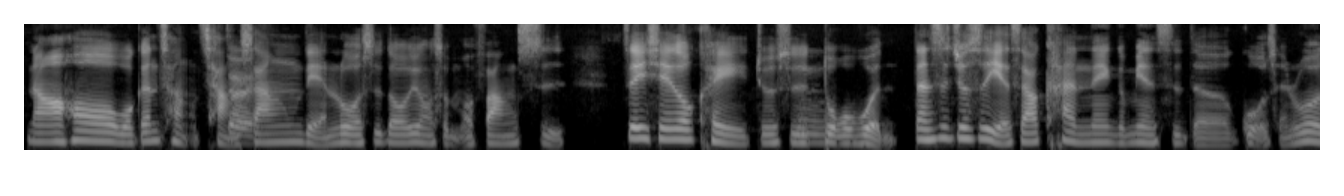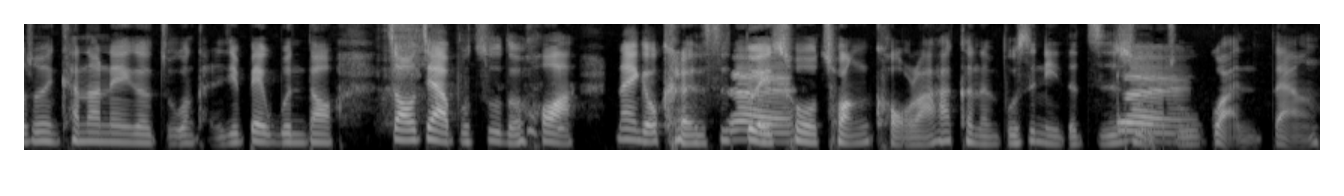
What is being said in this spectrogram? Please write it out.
然后我跟厂厂商联络是都用什么方式？这些都可以，就是多问，嗯，但是就是也是要看那个面试的过程。如果说你看到那个主管可能已经被问到招架不住的话，那有可能是对错窗口啦，他可能不是你的直属主管这样。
